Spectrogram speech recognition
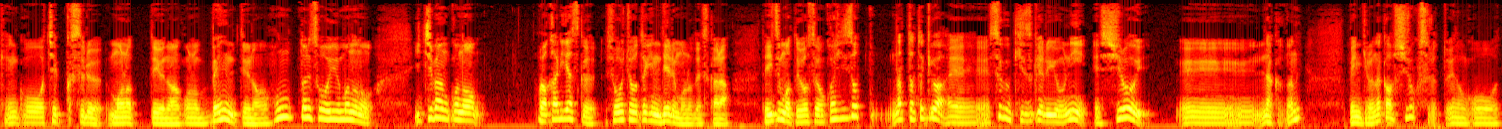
健康をチェックするものっていうのは、この便っていうのは本当にそういうものの一番このわかりやすく象徴的に出るものですから、でいつもと様子がおかしいぞってなった時は、えーすぐ気づけるように、えー白い、えー中がね、便器の中を白くするというのが、こう、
